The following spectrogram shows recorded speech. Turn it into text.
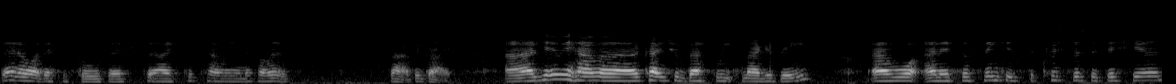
Don't know what this is called, so if you could tell me in the comments, that'd be great. And here we have a Coach and Bus Week magazine, and what and it's I think it's the Christmas edition.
